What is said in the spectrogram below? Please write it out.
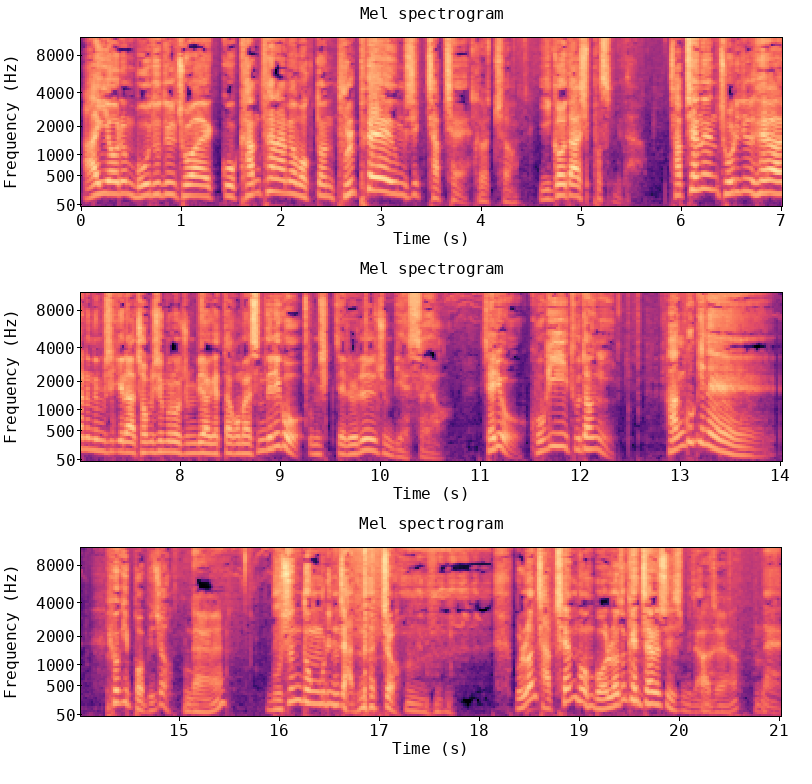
아이 어른 모두들 좋아했고 감탄하며 먹던 불패 음식 잡채 그렇죠. 이거다 싶었습니다. 잡채는 조리를 해야 하는 음식이라 점심으로 준비하겠다고 말씀드리고 음식 재료를 준비했어요. 재료 고기 두 덩이. 한국인의 표기법이죠. 네. 무슨 동물인지 안 났죠. 물론 잡채는 뭐 뭘로도 괜찮을 수 있습니다. 맞아요. 음. 네.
